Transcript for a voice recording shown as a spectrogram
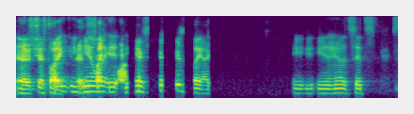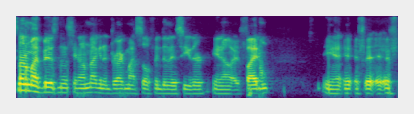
and it's just like you, it's you know like, what? It, here's here's the way I. You, you you know, it's it's it's none of my business. You know, I'm not going to drag myself into this either. You know, if I don't, you know, if if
